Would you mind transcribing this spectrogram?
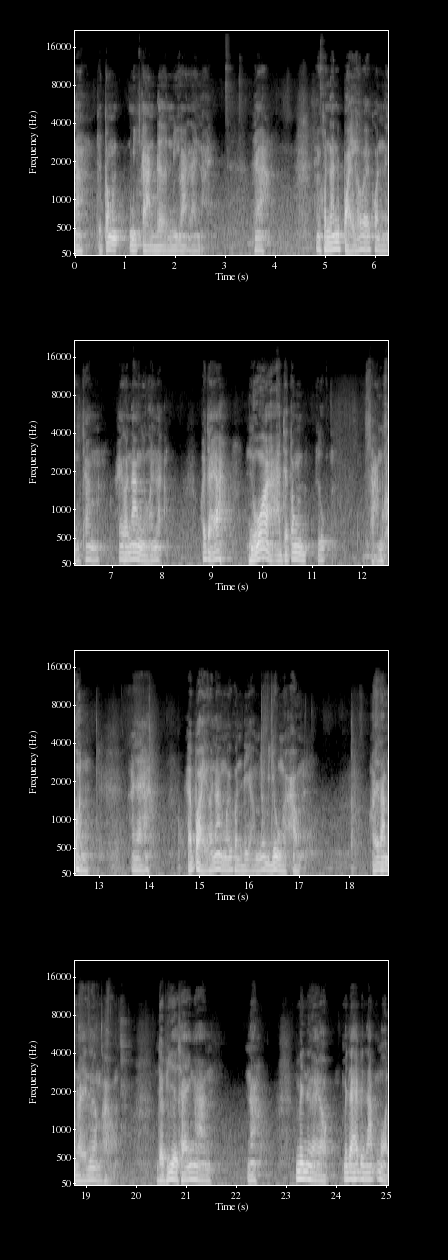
นะจะต้องมีการเดินมีการอะไรหน่อยนะให้คนนั้นปล่อยเขาไว้คนหนึ่งช่าง ให้เขานั่งอยู่นั้นแหละเข้าใจอะหนูอะอาจจะต้องลุกสามคนเข้าใจอะแล้วปล่อยเขานั่งไว้คนเดียวไม่ต้องไปยุ่งกับเขาเขาจะทำอะไรเรื่องเขาเดี๋ยวพี่จะใช้งานนะ ไม่เหนื่อยหรอก ไม่ได้ให้ไปนับหมด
